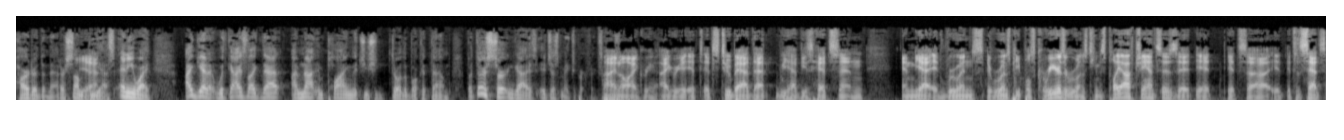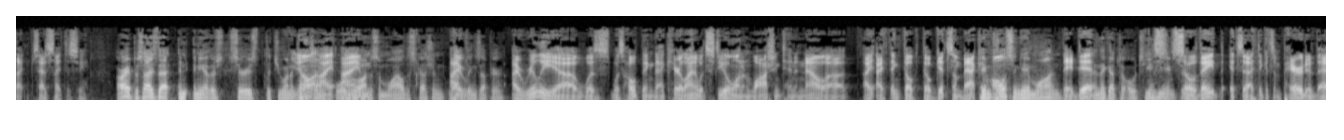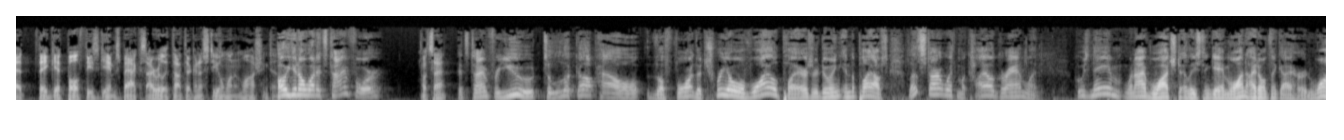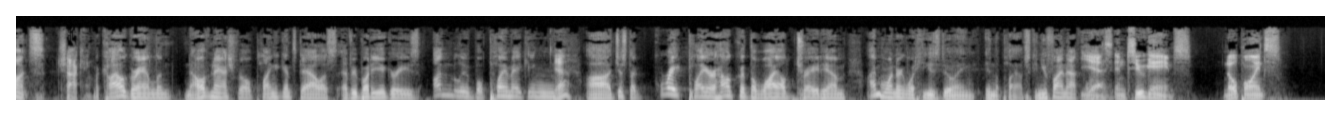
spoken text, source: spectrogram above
harder than that, or some Yeah. BS. Anyway. I get it. With guys like that, I'm not implying that you should throw the book at them. But there's certain guys, it just makes perfect sense. I know. I agree. I agree. It's it's too bad that we have these hits and and yeah, it ruins it ruins people's careers. It ruins teams' playoff chances. It it it's uh it, it's a sad sight. Sad sight to see. All right. Besides that, an- any other series that you want to You know, touch on I- before we move on to some wild discussion? Wrap I- things up here. I really uh, was was hoping that Carolina would steal one in Washington, and now uh, I, I think they'll they'll get some back Came at home. close in game one. They did. and they got to OT in game two. So they it's I think it's imperative that they get both these games back because I really thought they're going to steal one in Washington. oh, you know what? It's time for. What's that? It's time for you to look up how the four, the trio of wild players are doing in the playoffs. Let's start with Mikael Granlund, whose name, when I've watched at least in game one, I don't think I heard once. Shocking. Mikael Granlund, now of Nashville, playing against Dallas. Everybody agrees. Unbelievable playmaking. Yeah. Uh, just a great player. How could the Wild trade him? I'm wondering what he is doing in the playoffs. Can you find that for Yes, me? in two games, no points,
